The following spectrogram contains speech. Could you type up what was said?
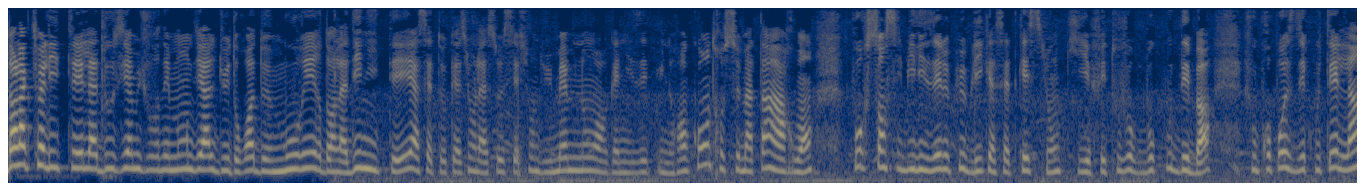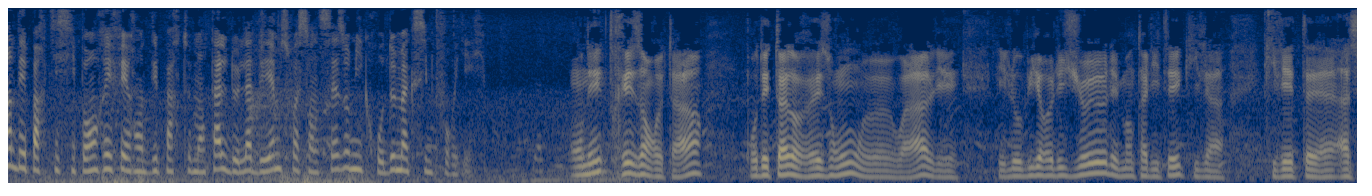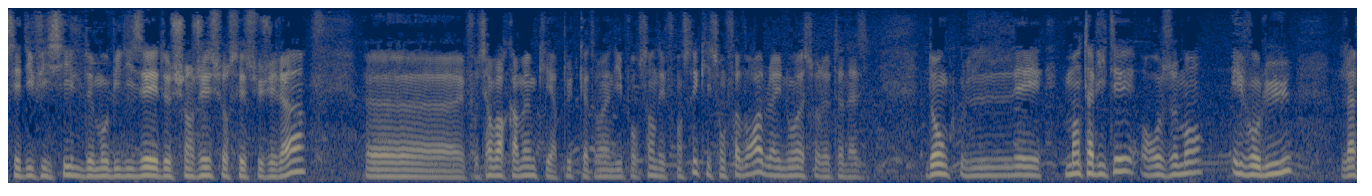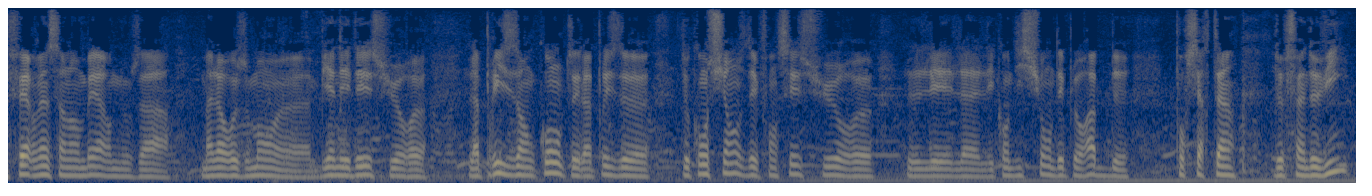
Dans l'actualité, la 12e journée mondiale du droit de mourir dans la dignité. À cette occasion, l'association du même nom a organisé une rencontre ce matin à Rouen pour sensibiliser le public à cette question qui fait toujours beaucoup de débats. Je vous propose d'écouter l'un des participants, référent départemental de l'ADM 76 au micro de Maxime Fourier. On est très en retard pour des tas de raisons. Euh, voilà, les, lobbies religieux, les mentalités qu'il est euh, assez difficile de mobiliser et de changer sur ces sujets-là. Euh, il faut savoir quand même qu'il y a plus de 90% des Français qui sont favorables à une loi sur l'euthanasie. Donc les mentalités, heureusement, évoluent. L'affaire Vincent Lambert nous a malheureusement euh, bien aidé sur la prise en compte et la prise de, conscience des Français sur les, conditions déplorables pour certains de fin de vie.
